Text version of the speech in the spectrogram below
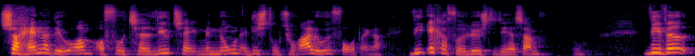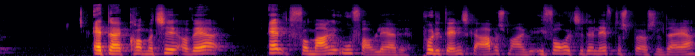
så handler det jo om at få taget livtag med nogle af de strukturelle udfordringer, vi ikke har fået løst i det her samfund. Vi ved, at der kommer til at være alt for mange ufaglærte på det danske arbejdsmarked i forhold til den efterspørgsel, der er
